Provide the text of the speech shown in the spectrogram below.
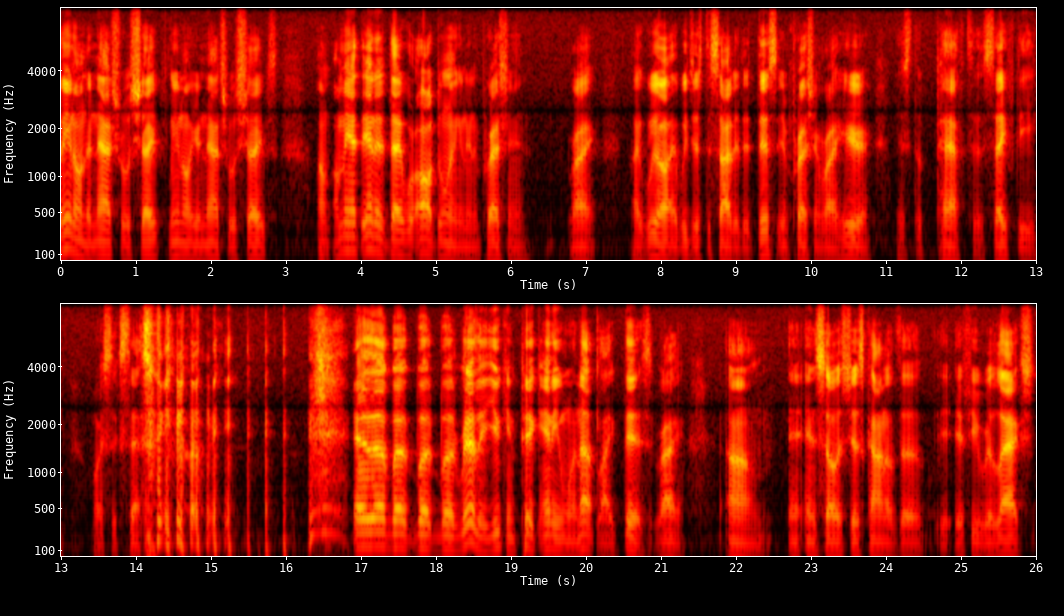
lean on the natural shape lean on your natural shapes. Um, i mean at the end of the day we're all doing an impression right? Like we all we just decided that this impression right here is the path to safety or success. You know what i mean? And, uh, but but but really you can pick anyone up like this right? Um, and, and so it's just kind of the if you relax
